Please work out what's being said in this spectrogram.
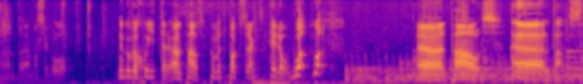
Ja, vänta, jag måste gå. Nu går vi och skiter. Ölpaus. Kommer tillbaka strax. Hejdå. What what? Ölpaus. Ölpaus.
